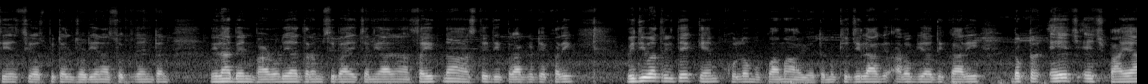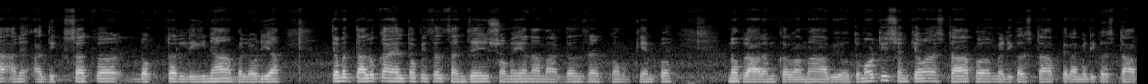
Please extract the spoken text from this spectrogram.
સીએસસી હોસ્પિટલ, જોડિયાના સુપ્રિન્ટેન્ડન્ટ લીલાબેન ભાડોડિયા, ધરમસિંહભાઈ ચનિયારા સહિતના હસ્તે દીપ પ્રાગટ્ય કરી વિધિવત રીતે કેમ્પ ખુલ્લો મૂકવામાં આવ્યો હતો. મુખ્ય જિલ્લા આરોગ્ય અધિકારી ડૉક્ટર એચ એચ ભાયા અને અધિક્ષક ડૉક્ટર લીના બલોડિયા તેમજ તાલુકા હેલ્થ ઓફિસર સંજય સોમૈયાના માર્ગદર્શન કેમ્પનો પ્રારંભ કરવામાં આવ્યો હતો. મોટી સંખ્યામાં staff medical staff paramedical staff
